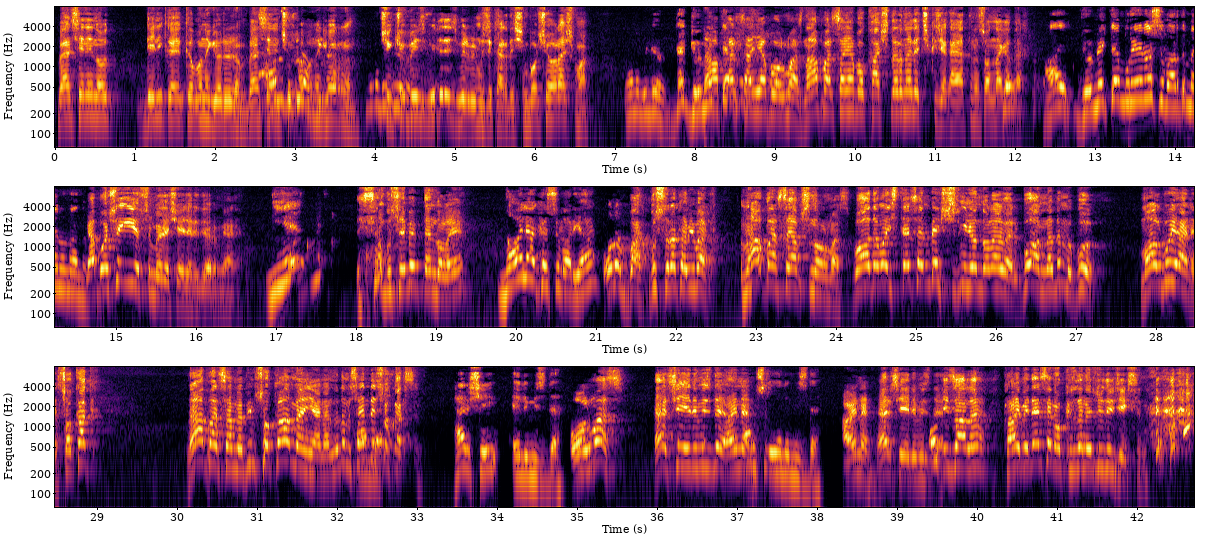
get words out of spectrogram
Ben senin o delik ayakkabını görürüm. Ben senin onu çorabını görürüm. Bunu Çünkü biliyorum. biz biliriz birbirimizi kardeşim. Boşa uğraşma. Onu biliyorum. Ne gömlekten... yaparsan yap olmaz. Ne yaparsan yap o kaşların öyle çıkacak hayatının sonuna kadar. Hayır. Gömlekten buraya nasıl vardım ben onu anlamadım. Ya boşa giyiyorsun böyle şeyleri diyorum yani. Niye? E Sen bu sebepten dolayı. Ne alakası var ya? Oğlum bak bu sırata bir bak. Ne yaparsa yapsın olmaz. Bu adama istersen 500 milyon dolar ver. Bu anladın mı? Bu. Mal bu yani. Sokak. Ne yaparsam yapayım sokağım ben yani anladın mı? Sen de sokaksın. Her şey elimizde. Olmaz. Her şey elimizde. Aynen. Her şey elimizde. Aynen. Her şey elimizde. Cezalı kaybedersen o kızdan özür dileyeceksin.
